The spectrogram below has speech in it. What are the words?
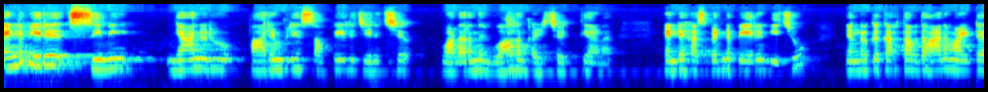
എന്റെ പേര് സിമി. ഞാനൊരു പാരമ്പര്യ സഭയിൽ ജനിച്ച് വളർന്ന് വിവാഹം കഴിച്ച വ്യക്തിയാണ്. എന്റെ ഹസ്ബൻഡിന്റെ പേര് നിജു ഞങ്ങൾക്ക് കർത്താവ് ദാനമായിട്ട്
